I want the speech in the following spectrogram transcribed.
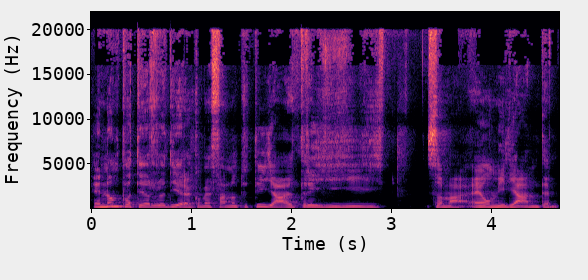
e non poterlo dire come fanno tutti gli altri insomma è umiliante.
